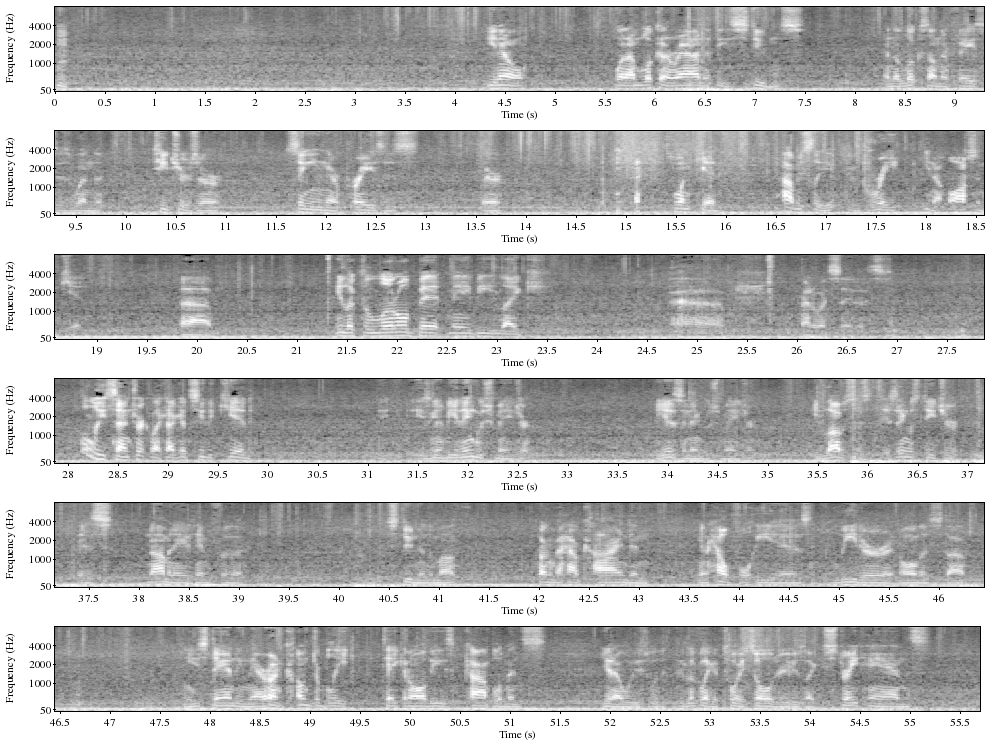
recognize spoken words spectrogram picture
Hmm. You know, when I'm looking around at these students and the looks on their faces when the teachers are singing their praises. They're one kid, obviously a great, you know, awesome kid. Um, he looked a little bit maybe like, um, how do I say this? A little eccentric. Like I could see the kid. He's going to be an English major. He is an English major. He loves his, his English teacher. Is nominated him for the student of the month talking about how kind and you know helpful he is, and leader, and all this stuff. And he's standing there uncomfortably taking all these compliments. You know, he's he looked like a toy soldier. He was like straight hands,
